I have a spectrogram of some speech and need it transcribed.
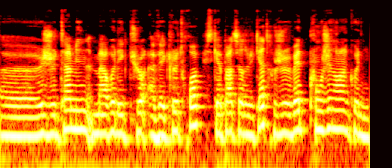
euh, je termine ma relecture avec le 3, puisqu'à partir du 4 je vais être plongée dans l'inconnu.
